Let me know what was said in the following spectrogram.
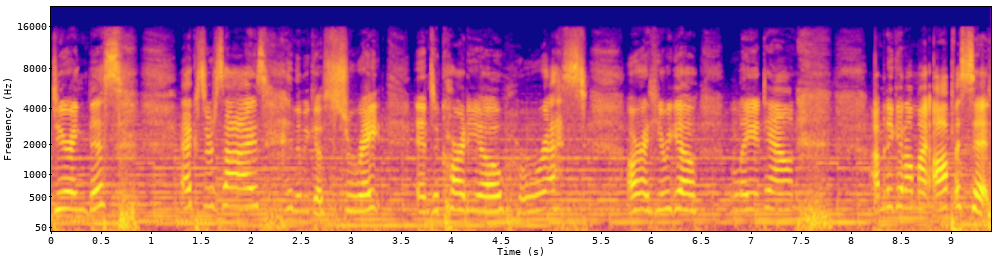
during this exercise, and then we go straight into cardio rest. All right, here we go. Lay it down. I'm gonna get on my opposite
